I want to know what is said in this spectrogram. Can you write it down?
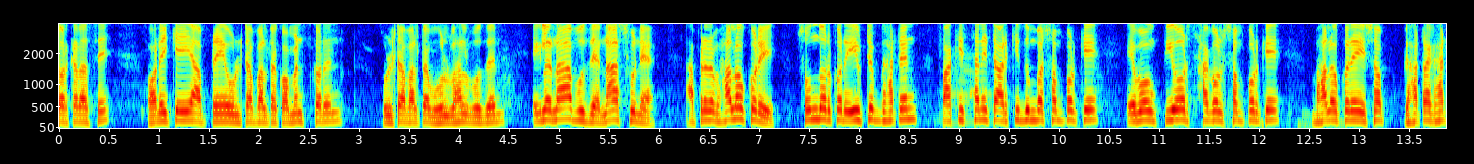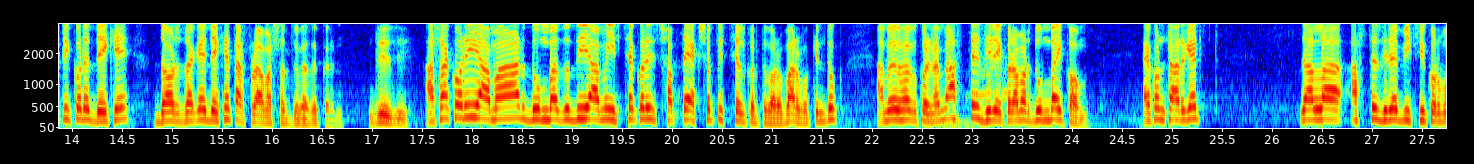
দরকার আছে। অনেকেই আপনি উল্টাপাল্টা কমেন্টস করেন উল্টাপাল্টা ভুলভাল বোঝেন। এগুলো না বুঝে না শুনে আপনারা ভালো করে সুন্দর করে ইউটিউব ঘাটেন পাকিস্তানি টার্কি দুম্বা সম্পর্কে এবং পিওর ছাগল সম্পর্কে। ভালো করে এইসব ঘাটাঘাটি করে দেখে দশ জায়গায় দেখে তারপরে আমার সাথে যোগাযোগ করেন। জি জি। আশা করি আমার দুম্বা যদি আমি ইচ্ছা করি সপ্তাহে একশো পিস সেল করতে পারব পারব। কিন্তু আমি ওইভাবে করি না আমি আস্তে ধীরে করে আমার দুম্বাই কম। এখন টার্গেট যে আল্লাহ আস্তে ধীরে বিক্রি করব।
